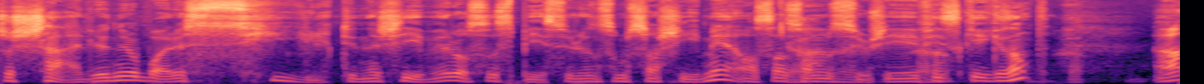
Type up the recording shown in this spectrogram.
Så skjærer hun jo bare syltynne skiver, og så spiser hun som sashimi, altså som sushifisk, ikke sant? Ja.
